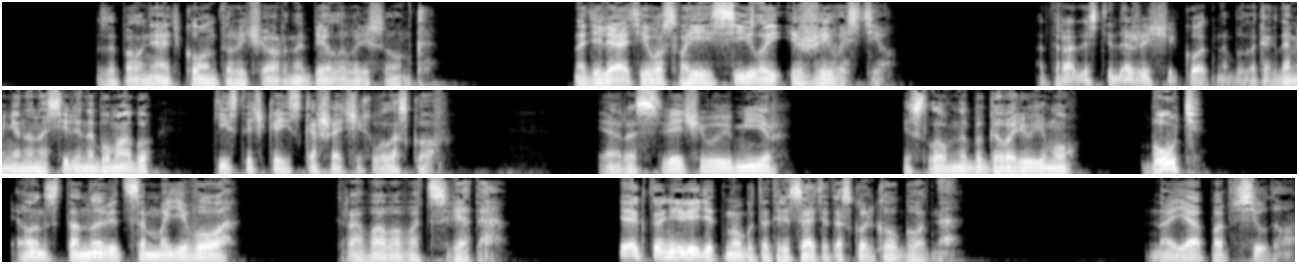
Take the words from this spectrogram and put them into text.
заполнять контуры черно-белого рисунка, наделять его своей силой и живостью. От радости даже щекотно было, когда меня наносили на бумагу кисточкой из кошачьих волосков. Я рассвечиваю мир и словно бы говорю ему «Будь!» и он становится моего кровавого цвета. Те, кто не видит, могут отрицать это сколько угодно. Но я повсюду.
